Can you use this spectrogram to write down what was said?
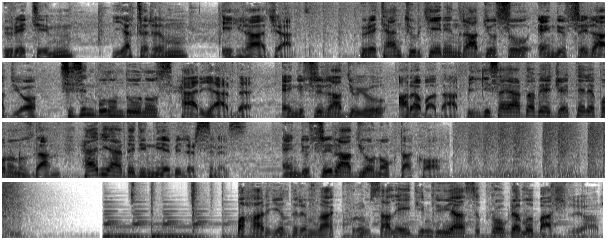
Üretim, yatırım, ihracat. Üreten Türkiye'nin radyosu Endüstri Radyo sizin bulunduğunuz her yerde. Endüstri Radyo'yu arabada, bilgisayarda ve cep telefonunuzdan her yerde dinleyebilirsiniz. Endüstri Radyo.com Bahar Yıldırım'la Kurumsal Eğitim Dünyası programı başlıyor.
